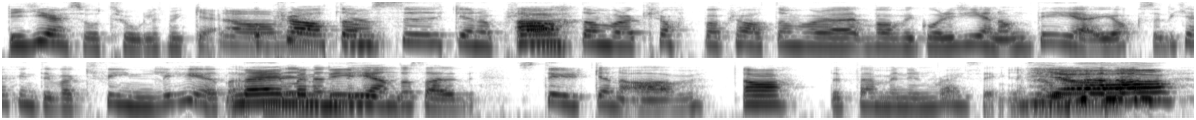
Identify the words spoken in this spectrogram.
det ger så otroligt mycket. Ja, och prata verkligen. om psyken och prata om våra kroppar, prata om våra, vad vi går igenom. Det är ju också, det kanske inte var kvinnlighet Nej, mig, men men, det- det... är ändå så här, styrkan av Ja, the feminine rising. Liksom. Ja.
